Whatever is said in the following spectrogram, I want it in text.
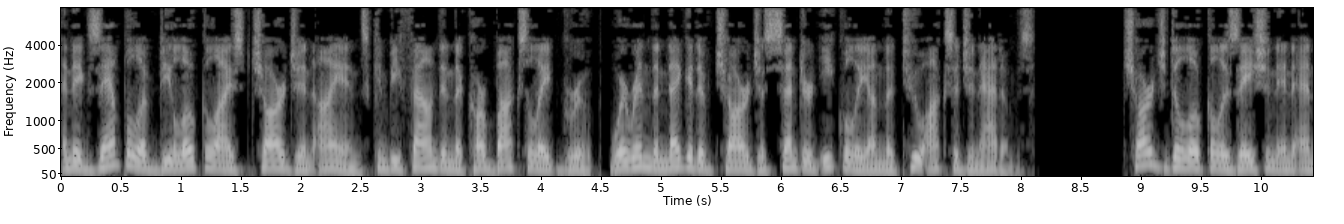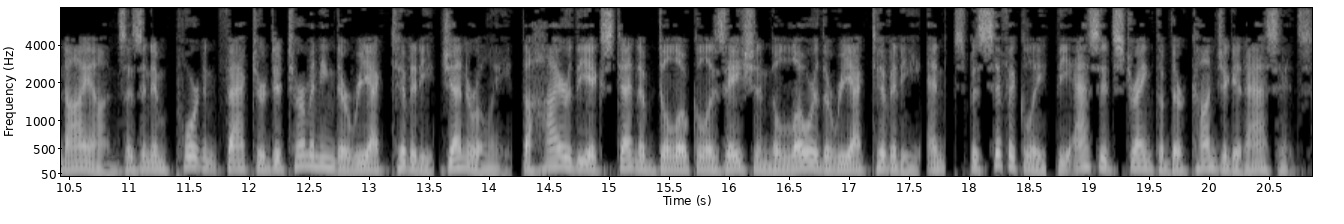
An example of delocalized charge in ions can be found in the carboxylate group, wherein the negative charge is centered equally on the two oxygen atoms. Charge delocalization in anions is an important factor determining their reactivity generally, the higher the extent of delocalization the lower the reactivity and, specifically, the acid strength of their conjugate acids.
